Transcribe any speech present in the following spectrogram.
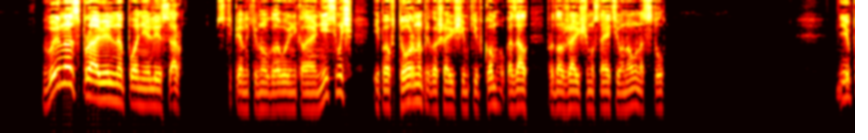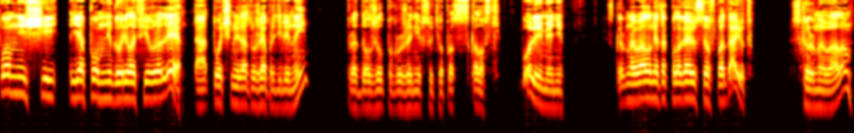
— Вы нас правильно поняли, сэр, — степенно кивнул головой Николай Анисимович и повторно приглашающим кивком указал продолжающему стоять Иванову на стул. — Не помнящий, я помню, говорил о феврале, а точные даты уже определены, — продолжил погружение в суть вопрос Соколовский. — Более-менее. С карнавалом, я так полагаю, совпадают? — С карнавалом?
